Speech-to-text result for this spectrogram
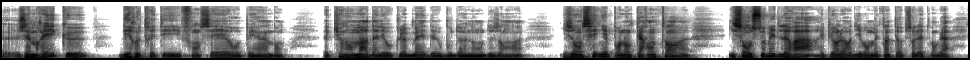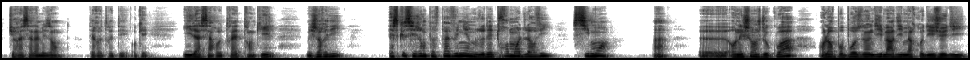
Euh, J'aimerais que des retraités français, européens, bon, euh, qui en ont marre d'aller au Club Med au bout d'un an, deux ans, hein, ils ont enseigné pendant 40 ans, euh, ils sont au sommet de leur art, et puis on leur dit, bon, maintenant t'es obsolète, mon gars, tu restes à la maison, t'es retraité. Ok, il a sa retraite, tranquille. Mais je leur ai dit, est-ce que ces gens peuvent pas venir nous donner trois mois de leur vie, six mois, hein, euh, en échange de quoi On leur propose lundi, mardi, mercredi, jeudi,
